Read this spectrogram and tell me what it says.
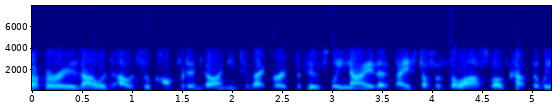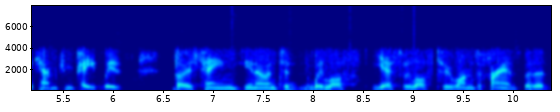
Socceroos, I would I would feel confident going into that group because we know that based off of the last World Cup that we can compete with those teams, you know, and to, we lost, yes, we lost 2 1 to France, but it's,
